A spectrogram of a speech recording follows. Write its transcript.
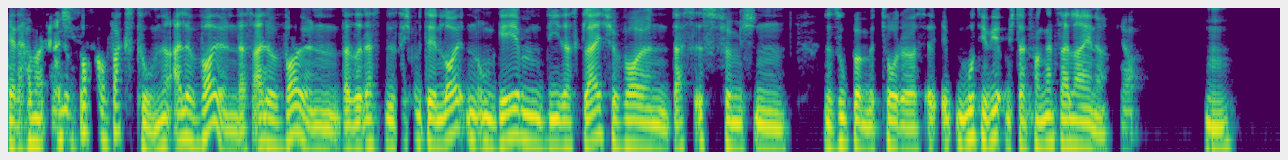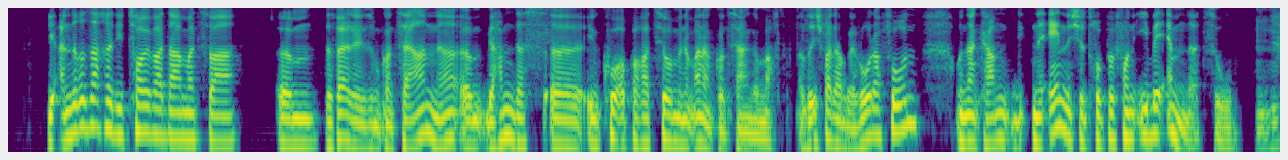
Ja, da haben wir alle Bock auf Wachstum. Ne? Alle wollen das, alle wollen. Also, dass sich mit den Leuten umgeben, die das Gleiche wollen, das ist für mich ein, eine super Methode. Das äh, motiviert mich dann von ganz alleine. Ja. Hm. Die andere Sache, die toll war damals, war, ähm, das war ja in diesem Konzern, ne? ähm, wir haben das äh, in Kooperation mit einem anderen Konzern gemacht. Also ich war da bei Vodafone und dann kam die, eine ähnliche Truppe von IBM dazu. Mhm.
